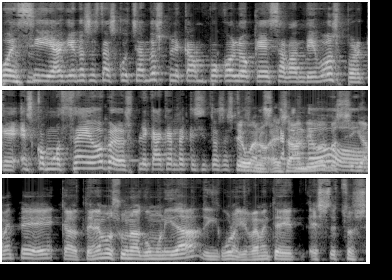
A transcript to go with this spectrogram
Pues si alguien nos está escuchando, explica un poco lo que es Abandivos, porque es como CEO, pero explica qué requisitos Sí, estáis bueno, buscando. Sabandibos o- básicamente, claro, tenemos una comunidad y bueno, y realmente es- esto, es,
